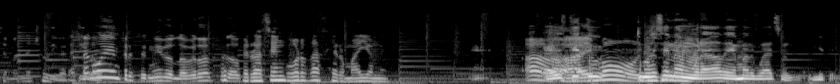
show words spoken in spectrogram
se me han hecho divertidos. Están muy entretenidos, la verdad, pero... Pero hacen gorda Hermione. Ah, es que tú, tú estás enamorado de Emma Watson. admítelo.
